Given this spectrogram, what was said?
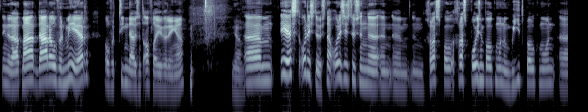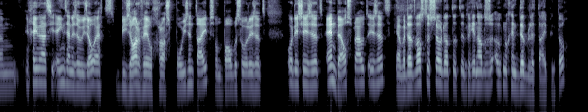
inderdaad. Maar daarover meer, over 10.000 afleveringen. Ja. Ehm, eerst Oris dus. Nou, Oris is dus een, eh, een, een, een graspo- gras-poison Pokémon, een weed Pokémon. Ehm, in generatie 1 zijn er sowieso echt bizar veel gras-poison types. Want Bulbasaur is het, Oris is het en Bellsprout is het. ja, maar dat was dus zo dat het in het begin hadden ze ook nog geen dubbele typing, toch?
